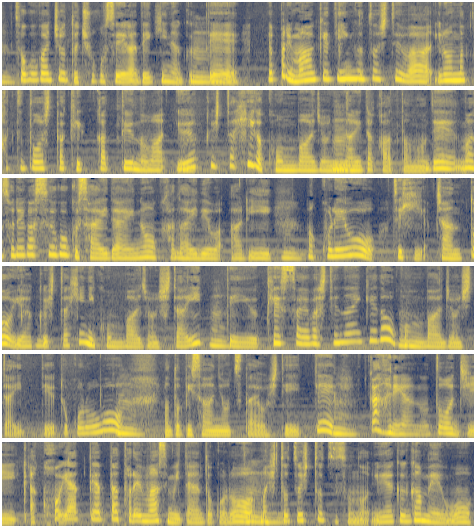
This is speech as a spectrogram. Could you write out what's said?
うん。そこがちょっと調整ができなくて、やっぱりマーケティングとしてはいろんな活動をした結果っていうのは予約した日がコンバージョンになりたかったので、まあそれがすごく最大の課題ではあり、うん。まあ、これをぜひちゃんと予約した日にコンバージョンしたいっていう、決済はしてないけどコンバージョンしたいっていうところを、ドビさんにお伝えをしていて、うん。かなりあの当時あこうやってやったら取れますみたいなところを、うん。まあ、一つ一つその予約画面を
